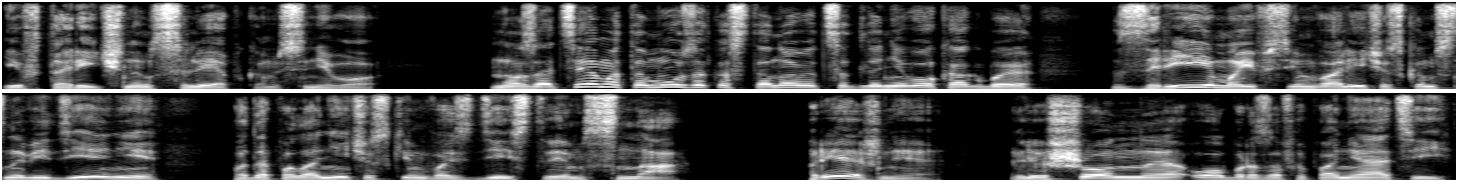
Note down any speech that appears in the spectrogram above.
и вторичным слепком с него. Но затем эта музыка становится для него как бы зримой в символическом сновидении под аполлоническим воздействием сна. Прежняя, лишенная образов и понятий,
